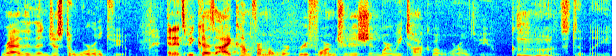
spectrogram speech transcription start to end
rather than just a worldview. And it's because I come from a Reformed tradition where we talk about worldview mm-hmm. constantly.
